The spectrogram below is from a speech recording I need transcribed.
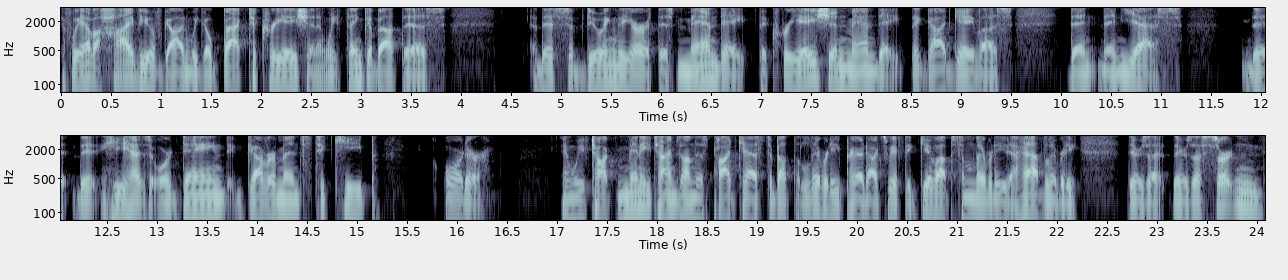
if we have a high view of God and we go back to creation and we think about this this subduing the earth, this mandate, the creation mandate that God gave us, then then yes, that, that he has ordained governments to keep order. And we've talked many times on this podcast about the liberty paradox. We have to give up some liberty to have liberty. There's a there's a certain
